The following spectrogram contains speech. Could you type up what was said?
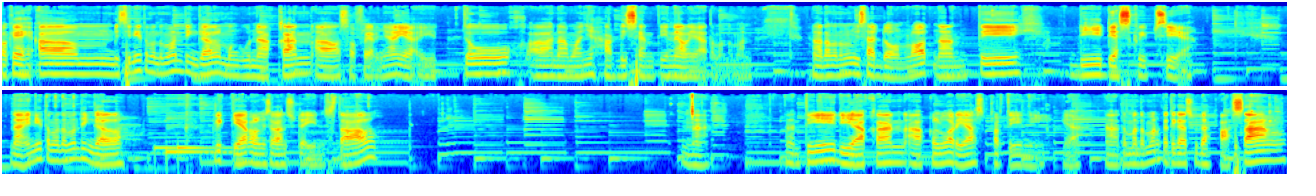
Oke, okay, um, di sini teman-teman tinggal menggunakan uh, softwarenya yaitu uh, namanya Harddisk Sentinel ya teman-teman. Nah, teman-teman bisa download nanti di deskripsi ya. Nah, ini teman-teman tinggal klik ya kalau misalkan sudah install. Nah, nanti dia akan uh, keluar ya seperti ini ya. Nah, teman-teman ketika sudah pasang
